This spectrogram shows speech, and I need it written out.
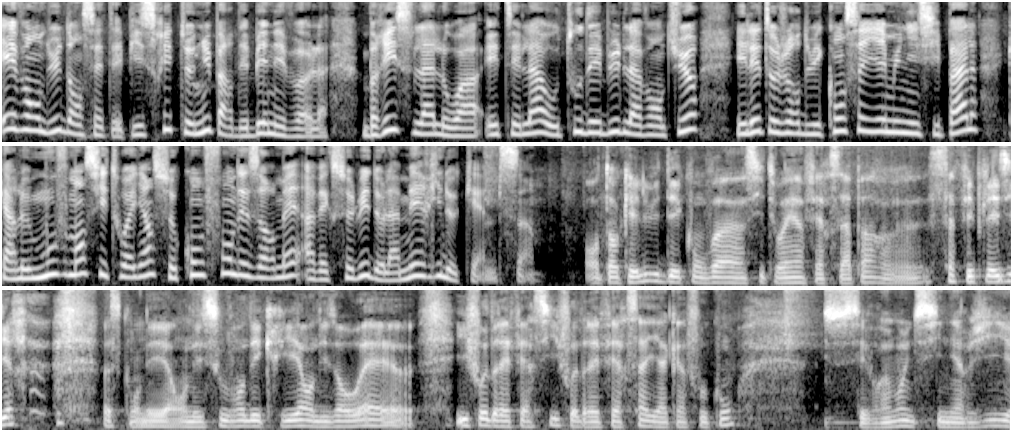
et vendus dans cette épicerie tenue par des bénévoles. Brice Laloy était là au tout début de l'aventure. Il est aujourd'hui conseiller municipal car le mouvement citoyen se confond désormais avec celui de la mairie de Kemps. En tant qu'élu, dès qu'on voit un citoyen faire sa part, ça fait plaisir parce qu'on est, on est souvent décrié en disant ouais, il faudrait faire ci, il faudrait faire ça, il y a qu'un faucon. C'est vraiment une synergie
